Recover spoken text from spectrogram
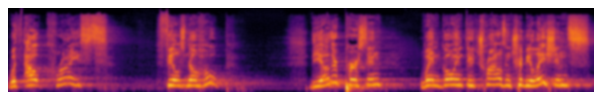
without Christ feels no hope. The other person, when going through trials and tribulations,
